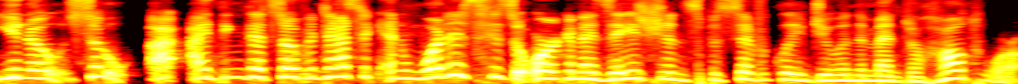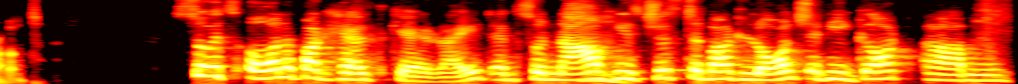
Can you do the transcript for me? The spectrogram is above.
you know so I, I think that's so fantastic. And what does his organization specifically do in the mental health world? So it's all about healthcare right? And so now mm. he's just about launched and he got um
